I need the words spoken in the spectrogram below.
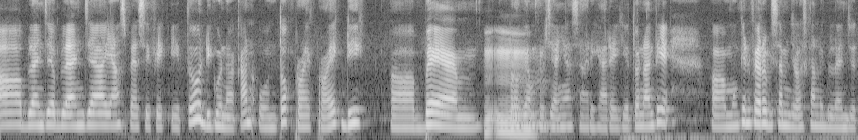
Eh, belanja-belanja yang spesifik itu digunakan untuk proyek-proyek di eh, BEM Mm-mm. program kerjanya sehari-hari gitu. Nanti eh, mungkin Vero bisa menjelaskan lebih lanjut.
